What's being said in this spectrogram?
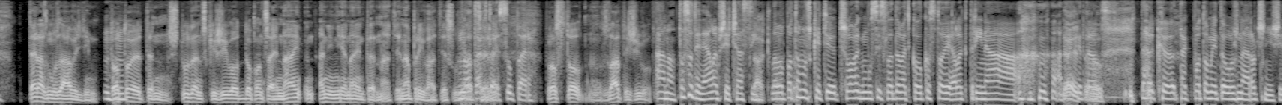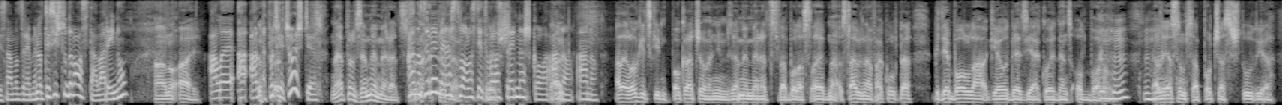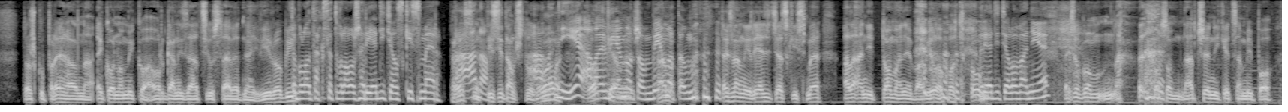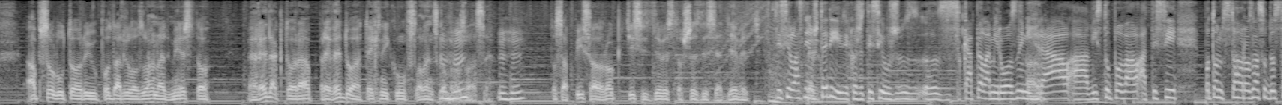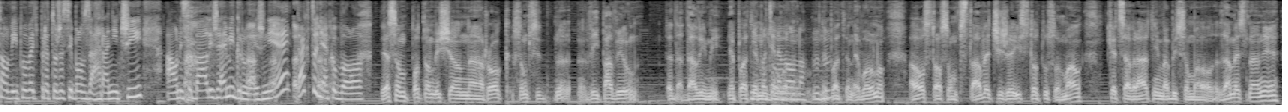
Teraz mu závidím. Mhm. Uh-huh. Toto je ten študentský život, dokonca aj na, ani nie na internáte, na priváte sú No tak to je super. Prosto zlatý život. Áno, to sú tie najlepšie časy. Tak, lebo tak, potom už keď človek musí sledovať, koľko stojí elektrína a, a takéto, tak, tak potom je to už náročnejšie, samozrejme. No ty si študoval stavarinu, Áno, aj. ale... A, a, počkaj, čo ešte? Najprv zememeradstvo. Áno, teda, vlastne, to bola stredná škola. tak. Áno, áno. Ale logickým pokračovaním zememeradstva bola stavebná, stavebná fakulta, kde bola geodézia ako jeden z odborov. Uh-huh, uh-huh. Ale ja som sa počas štúdia trošku prehral na ekonomiku a organizáciu stavebnej výroby. To bolo, tak sa to volalo, že riaditeľský smer. Presne, áno. ty si tam študoval? Áno, nie, ale Odkiaľ viem o tom, viem Áno, o tom. Takzvaný riaditeľský smer, ale ani to ma nebavilo potom. Riaditeľovanie. Tak som bol, bol som nadšený, keď sa mi po absolutóriu podarilo zohnať miesto redaktora pre vedu a technikum v slovenskom mm-hmm. rozhlase. Mm-hmm. To sa písal rok 1969. Ty si vlastne už vtedy, akože ty si už s, s kapelami rôznymi hral a vystupoval a ty si potom z toho rozhlasu dostal výpoveď, pretože si bol v zahraničí a oni sa báli, že emigruješ, nie? Tak to nejako bolo. Ja som potom išiel na rok, som si e, vypavil, teda dali mi neplatenú Neplatené dovolenku, voľno, mhm. neplatené voľno, ale ostal som v stave, čiže istotu som mal, keď sa vrátim, aby som mal zamestnanie,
